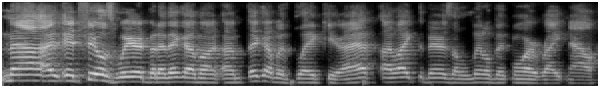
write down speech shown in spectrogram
Nah, it feels weird, but I think I'm on. I think I'm with Blake here. I have, I like the Bears a little bit more right now,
